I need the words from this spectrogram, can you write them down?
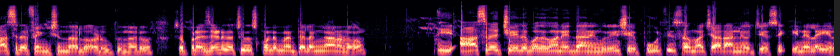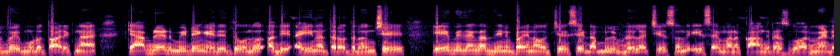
ఆశ్రయ పెన్షన్దారులు అడుగుతున్నారు. సో ప్రజెంట్గా చూసుకుంటే మన తెలంగాణలో ఈ ఆశ్రయ చేత పథకం అనే దాని గురించి పూర్తి సమాచారాన్ని వచ్చేసి ఈ నెల ఇరవై మూడో తారీఖున క్యాబినెట్ మీటింగ్ ఏదైతే ఉందో అది అయిన తర్వాత నుంచి ఏ విధంగా దీనిపైన వచ్చేసి డబ్బులు విడుదల చేస్తుంది? ఈసారి మన కాంగ్రెస్ గవర్నమెంట్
